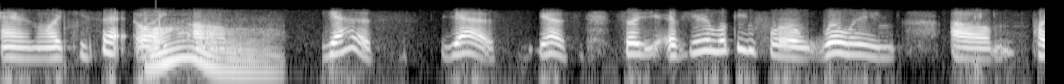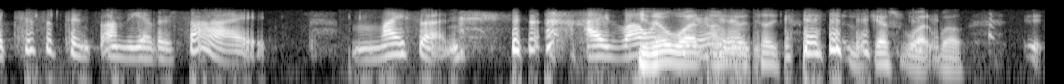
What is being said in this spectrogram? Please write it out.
and like you said, like um ah. Yes, yes, yes. So if you're looking for a willing um, participants on the other side, my son, I volunteer You know what? I'm going to tell you. Guess what? Well, it,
